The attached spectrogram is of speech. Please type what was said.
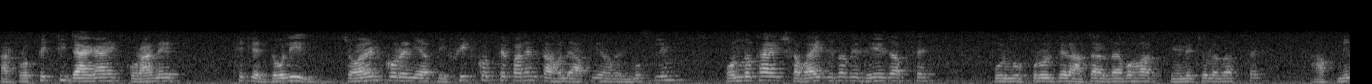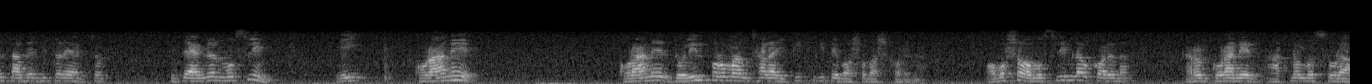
আর প্রত্যেকটি জায়গায় কোরআনের থেকে দলিল জয়েন করে নিয়ে আপনি ফিট করতে পারেন, তাহলে আপনি হবেন মুসলিম। অন্যথায় সবাই যেভাবে ধেয়ে যাচ্ছে, পূর্বপুরুষদের আচার ব্যবহার মেনে চলে যাচ্ছে, আপনিও তাদের ভিতরে একজন। কিন্তু একজন মুসলিম এই কোরআনের কোরআনের দলিল প্রমাণ ছাড়া এই পৃথিবীতে বসবাস করে না। অবশ্য অমুসলিমরাও করে না, কারণ কোরআনের আট নম্বর সোরা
